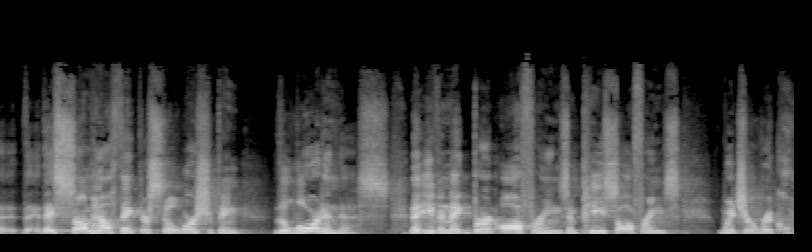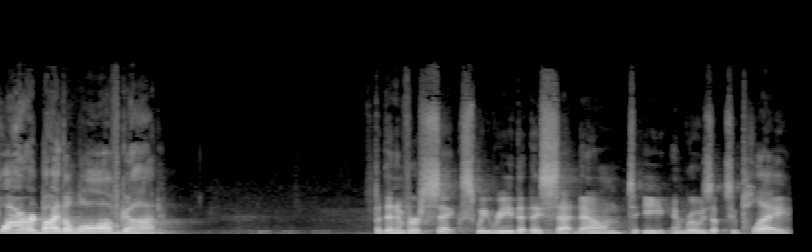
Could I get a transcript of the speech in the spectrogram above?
They somehow think they're still worshiping the Lord in this. They even make burnt offerings and peace offerings, which are required by the law of God. But then in verse 6, we read that they sat down to eat and rose up to play.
